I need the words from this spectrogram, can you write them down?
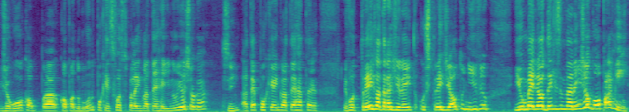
Jogou a Copa, a Copa do Mundo, porque se fosse pela Inglaterra ele não ia jogar. Sim. Até porque a Inglaterra tá- levou três laterais direitos, os três de alto nível, e o melhor deles ainda nem jogou pra mim,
